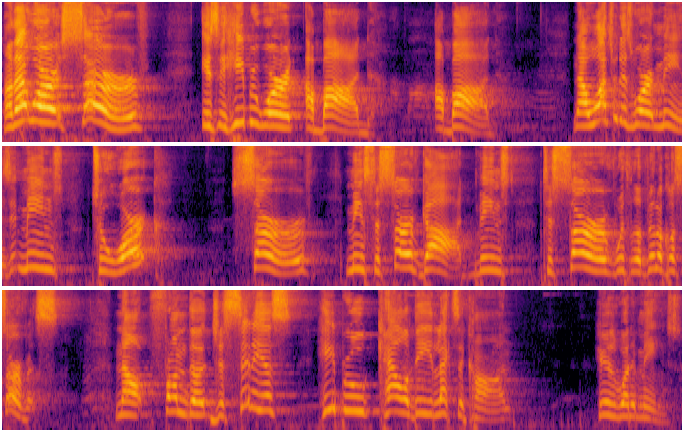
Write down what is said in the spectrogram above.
Now, that word serve is the Hebrew word abad. Abad. Now, watch what this word means. It means to work, serve, means to serve God, means to serve with Levitical service. Now, from the Gesenius Hebrew Chaldee lexicon, here's what it means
